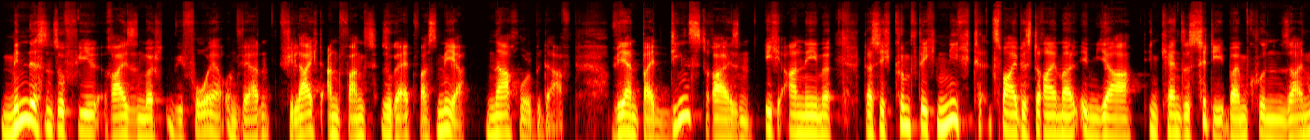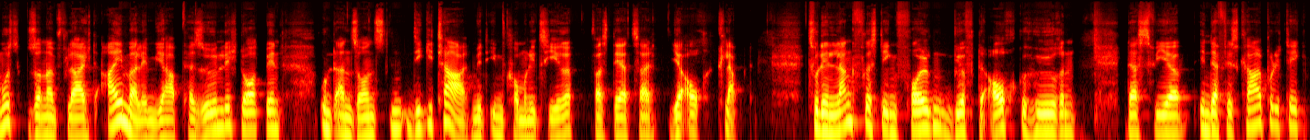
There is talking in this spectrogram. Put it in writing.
mindestens so viel reisen möchten wie vorher und werden vielleicht anfangs sogar etwas mehr Nachholbedarf. Während bei Dienstreisen ich annehme, dass ich künftig nicht zwei bis dreimal im Jahr in Kansas City beim Kunden sein muss, sondern vielleicht einmal im Jahr persönlich dort bin und ansonsten digital mit ihm kommuniziere, was derzeit ja auch klappt. Zu den langfristigen Folgen dürfte auch gehören, dass wir in der Fiskalpolitik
